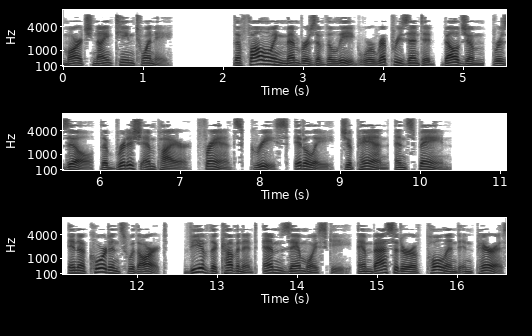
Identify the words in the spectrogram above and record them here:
March 1920. The following members of the League were represented, Belgium, Brazil, the British Empire, France, Greece, Italy, Japan, and Spain. In accordance with Art. V of the Covenant, M. Zamoyski, ambassador of Poland in Paris,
